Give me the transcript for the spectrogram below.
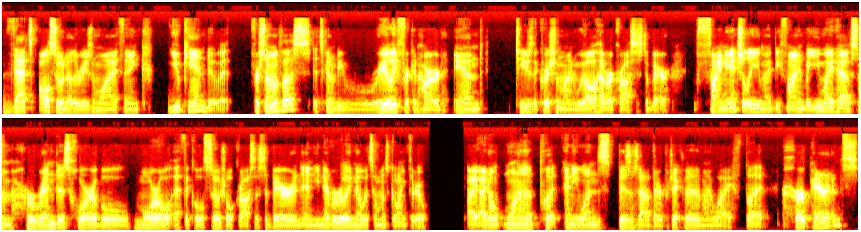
that's also another reason why I think you can do it. For some of us, it's going to be really freaking hard. And to use the Christian line, we all have our crosses to bear. Financially, you might be fine, but you might have some horrendous, horrible, moral, ethical, social crosses to bear. And, and you never really know what someone's going through. I, I don't want to put anyone's business out there, particularly my wife, but her parents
